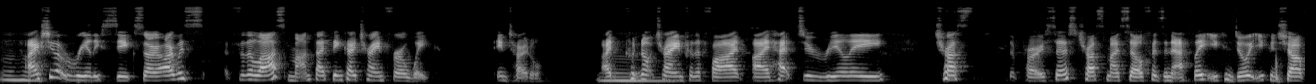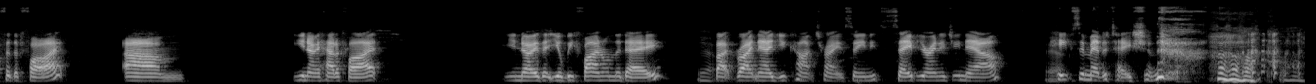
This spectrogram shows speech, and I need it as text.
Mhm. I actually got really sick, so I was for the last month. I think I trained for a week in total. I could not Mm. train for the fight. I had to really trust the process, trust myself as an athlete. You can do it. You can show up for the fight. Um, you know how to fight. You know that you'll be fine on the day, Yeah. but right now you can't train. So you need to save your energy now. Yeah. Heaps of meditation. oh, God,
